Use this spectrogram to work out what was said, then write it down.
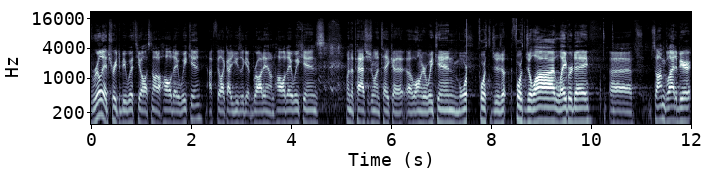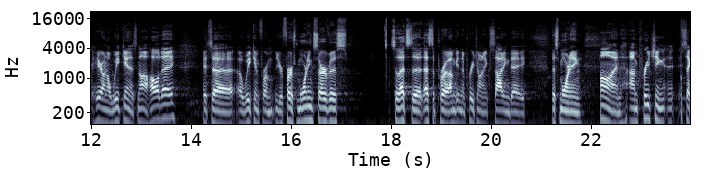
really a treat to be with y'all. It's not a holiday weekend. I feel like I usually get brought in on holiday weekends when the pastors want to take a, a longer weekend, more Fourth of, Fourth of July, Labor Day. Uh, so I'm glad to be here on a weekend. It's not a holiday. It's a, a weekend from your first morning service. So that's the that's the pro. I'm getting to preach on an exciting day this morning. On, I'm preaching 2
